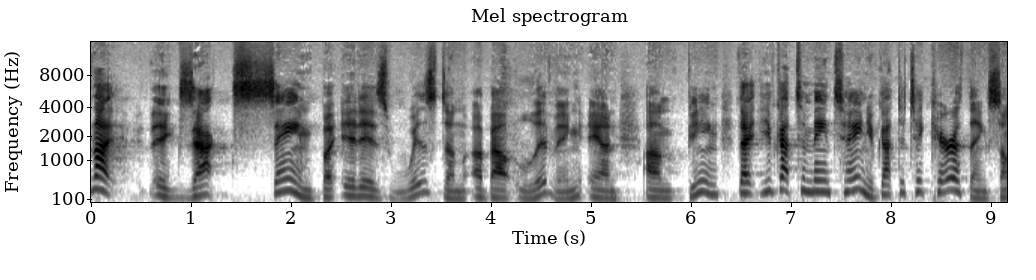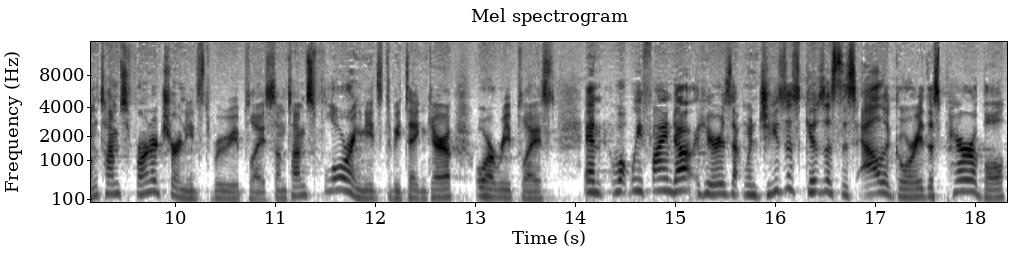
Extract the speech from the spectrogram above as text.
not exact same, but it is wisdom about living and um, being that you've got to maintain, you've got to take care of things. Sometimes furniture needs to be replaced, sometimes flooring needs to be taken care of or replaced. And what we find out here is that when Jesus gives us this allegory, this parable,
